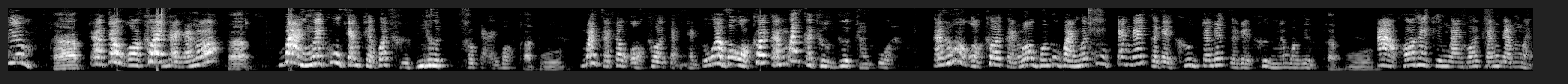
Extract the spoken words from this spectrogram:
เยี่ยมครับ จะต้องออกค่อยกันนะเนาะครับ บ้านไม่คู่จังเสียว่าถือยืดเข้าใจบอก ครับปูมันก็ต้องออกค่อยกันทันตัวพอออกค่อยกันมันก็ถือยืดทันตัวการรอออกค่อยกันรอบมันก็บ้านไม่คู่จังได้ก็ได้ขึ้นจังได้ก็ได้ขึ้นนะบอกเยี่ยมครับปูอ้าวขอให้ทีมงานขอทั้งดำเหมือน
